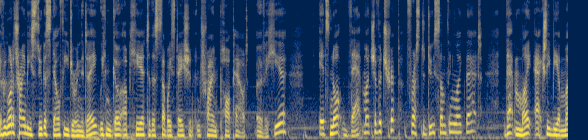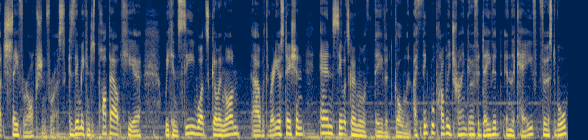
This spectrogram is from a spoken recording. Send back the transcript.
If we want to try and be super stealthy during the day, we can go up here to this subway station and try and pop out over here it's not that much of a trip for us to do something like that. That might actually be a much safer option for us because then we can just pop out here, we can see what's going on uh, with the radio station and see what's going on with David Goldman. I think we'll probably try and go for David in the cave first of all.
